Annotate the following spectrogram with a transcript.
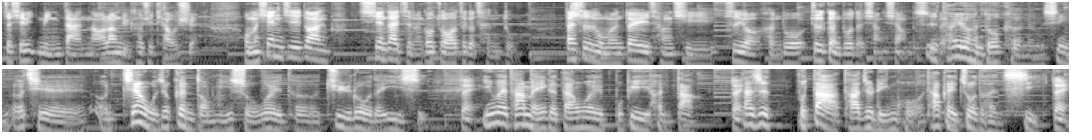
这些名单，然后让旅客去挑选。我们现阶段现在只能够做到这个程度，但是我们对长期是有很多，就是更多的想象的。是它有很多可能性，而且呃，这样我就更懂你所谓的聚落的意思。对，因为它每一个单位不必很大。对，但是不大，它就灵活，它可以做的很细。对，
